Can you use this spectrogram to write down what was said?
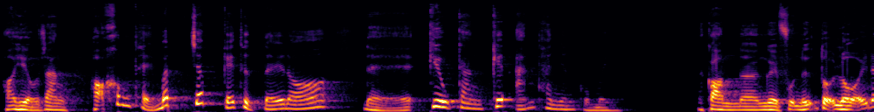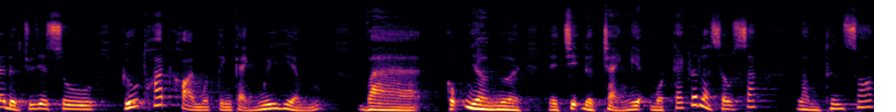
Họ hiểu rằng họ không thể bất chấp cái thực tế đó để kiêu căng kết án tha nhân của mình. Còn ờ, người phụ nữ tội lỗi đã được Chúa Giêsu cứu thoát khỏi một tình cảnh nguy hiểm và cũng nhờ người thì chị được trải nghiệm một cách rất là sâu sắc lòng thương xót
